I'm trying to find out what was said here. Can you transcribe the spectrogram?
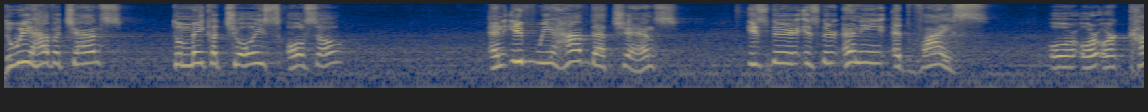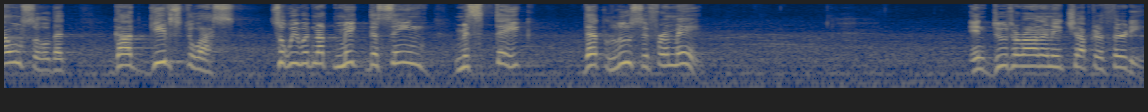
do we have a chance to make a choice also? And if we have that chance is there is there any advice or, or, or counsel that god gives to us so we would not make the same mistake that Lucifer made. In Deuteronomy chapter 30,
